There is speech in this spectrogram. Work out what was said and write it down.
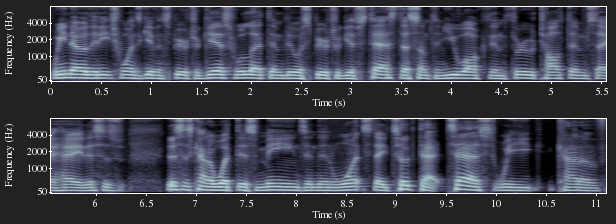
we know that each one's given spiritual gifts. We'll let them do a spiritual gifts test. That's something you walk them through, taught them, say, hey, this is this is kind of what this means. And then once they took that test, we kind of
